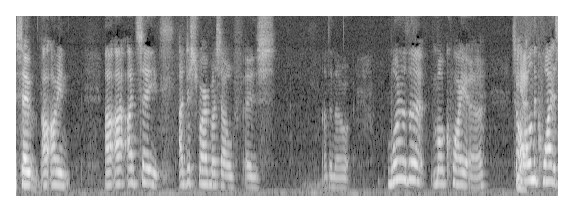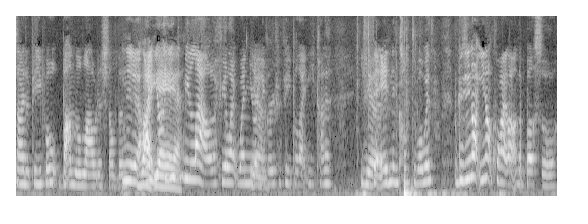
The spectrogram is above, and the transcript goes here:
So um, I, I mean, I, I I'd say I'd describe myself as I don't know one of the more quieter. So Yeah. I'm on the quiet side of people, but I'm the loudest of them. Yeah, I, Right, you, yeah, yeah, you yeah. can be loud. I feel like when you're in Yeah. a group of people that you kind of you Yeah. fit in and comfortable with, because you're not you're not quite like on the bus or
